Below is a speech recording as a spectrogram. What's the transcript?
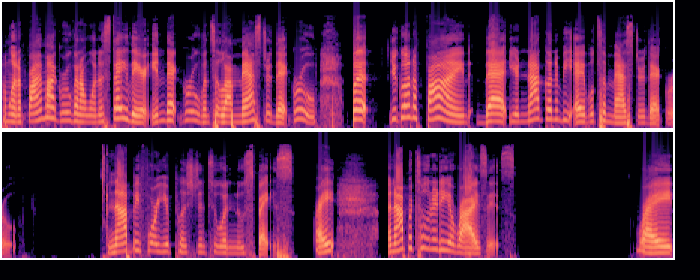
I'm going to find my groove and I want to stay there in that groove until I master that groove. But you're going to find that you're not going to be able to master that groove not before you're pushed into a new space, right? An opportunity arises, right?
